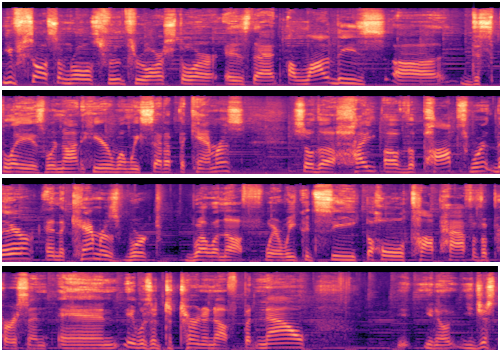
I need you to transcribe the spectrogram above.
you saw some rolls through, through our store is that a lot of these uh, displays were not here when we set up the cameras. So the height of the pops weren't there and the cameras worked well enough where we could see the whole top half of a person and it was a deterrent enough. But now, you know, you just,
